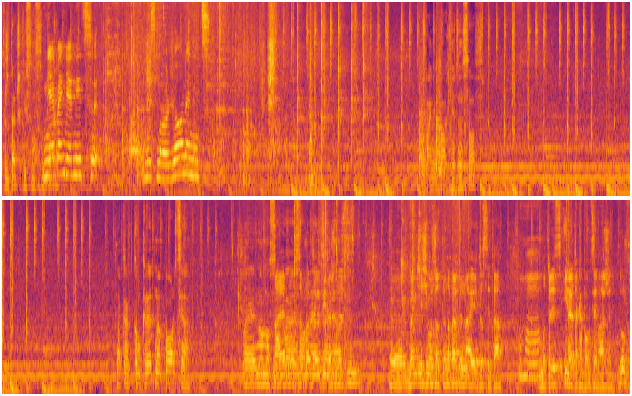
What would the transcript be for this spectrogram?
fryteczki są super. nie będzie nic, nic mrożone, nic. Fajnie pachnie ten sos. Taka konkretna porcja. Na jedną Na osobę. jedną osobę to jest widać, że to jest, będzie się można tym naprawdę najeść dosyta. Mhm. Bo to jest, ile taka porcja waży? Dużo.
